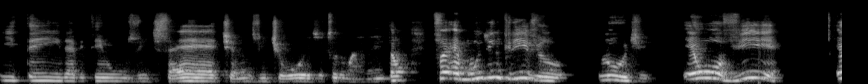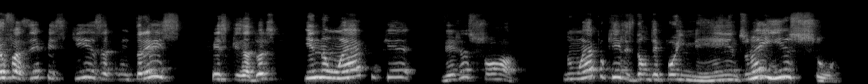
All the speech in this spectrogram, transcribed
e tem deve ter uns 27 anos, 28 e tudo mais. Né? Então, foi, é muito incrível, Lude. Eu ouvi eu fazer pesquisa com três pesquisadores, e não é porque, veja só, não é porque eles dão depoimentos, não é isso.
